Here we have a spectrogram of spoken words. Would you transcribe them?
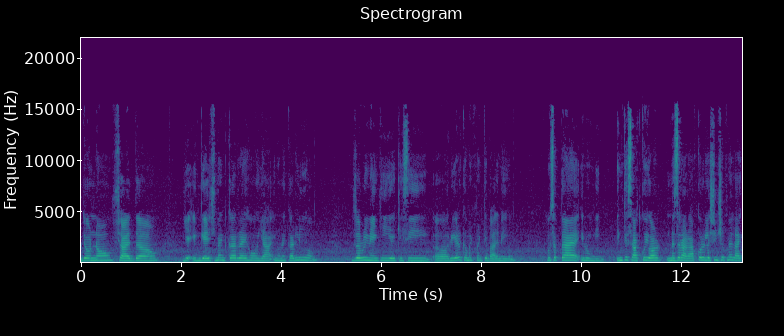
डोंट नो शायद ये इंगेजमेंट कर रहे हो या इन्होंने कर ली हो। ज़रूरी नहीं कि ये किसी रियल कमिटमेंट के बारे में ही हो। हो सकता है इन, इनके साथ कोई और नज़र आ रहा है। आपको रिलेशनशिप में लाइक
